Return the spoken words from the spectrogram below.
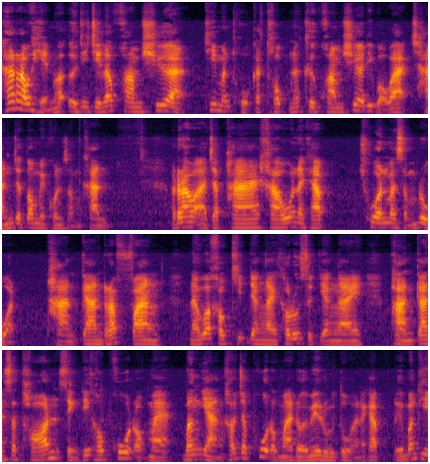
ถ้าเราเห็นว่าเออจริงๆแล้วความเชื่อที่มันถูกกระทบนะคือความเชื่อที่บอกว่าฉันจะต้องเป็นคนสำคัญ เราอาจจะพาเขานะครับชวนมาสำรวจผ่านการรับฟังนะว่าเขาคิดยังไงเขารู้สึกยังไง ผ่านการสะท้อนสิ่งที่เขาพูดออกมา บางอย่างเขาจะพูดออกมาโดยไม่รู้ตัวนะครับหรือบางที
